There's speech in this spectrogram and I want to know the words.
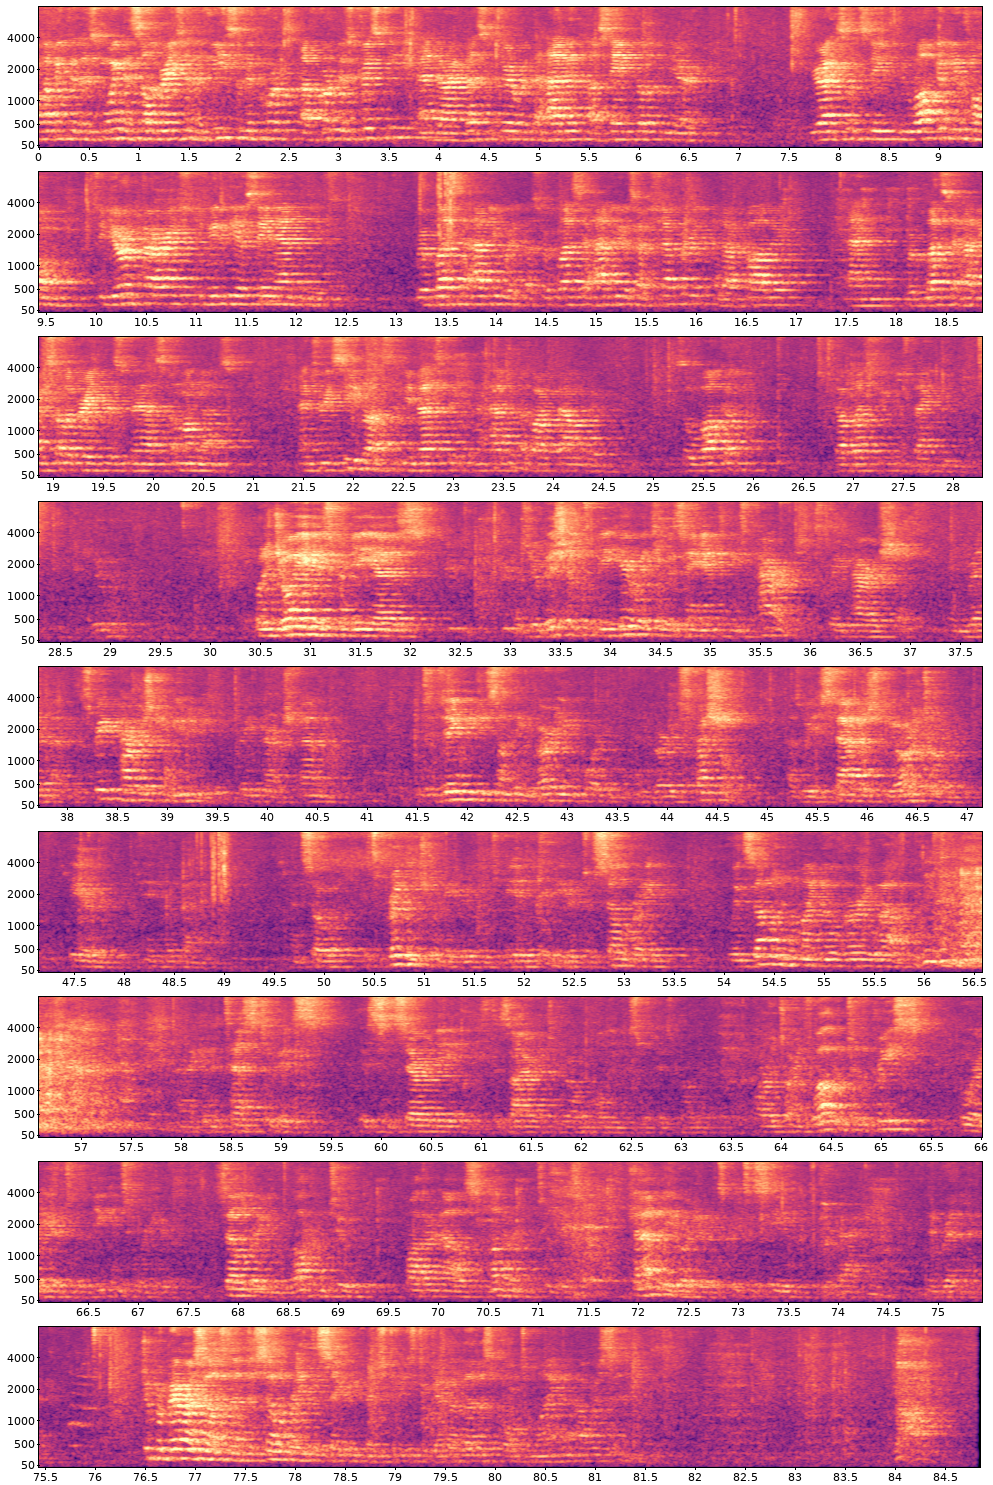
all coming to this morning, the celebration of the Feast of the Cor- of Corpus Christi and our investiture with the habit of St. Philip Neri. Your Excellency, we welcome you home to your parish community of St. Anthony's. We're blessed to have you with us. We're blessed to have you as our shepherd and our father, and we're blessed to have you celebrate this Mass among us and to receive us to be vested in the habit of our founder. So welcome. God bless you and thank you. What a joy it is for me as, as your bishop to be here with you at St. Anthony's Parish, this great parish in Red Bank, this great parish community, great parish family. And today we do something very important and very special as we establish the oratory here in Red Bank. And so it's a privilege for me really to be able to be here to celebrate with someone whom I know very well. And I can attest to his, his sincerity, and his desire to grow in holiness with his brother oratorians. Welcome to the priests who are here, to the deacons who are here celebrating. Welcome to Father Al's mother, and to his family who are here. It's good to see you be back in Red. To prepare ourselves then to celebrate the sacred mysteries together, let us call to mind our sins.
